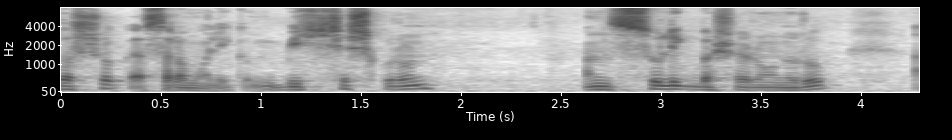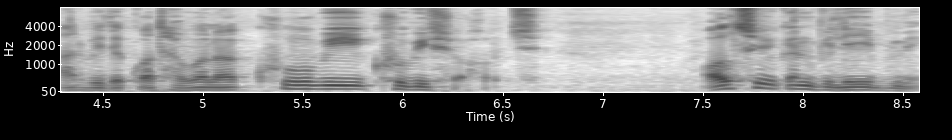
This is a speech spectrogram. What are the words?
দর্শক, আসসালামু আলাইকুম। বিশ্বাস করুন, আঞ্চলিক ভাষার অনুরূপ আরবিতে কথা বলা খুবই খুবই সহজ। Also you can believe me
